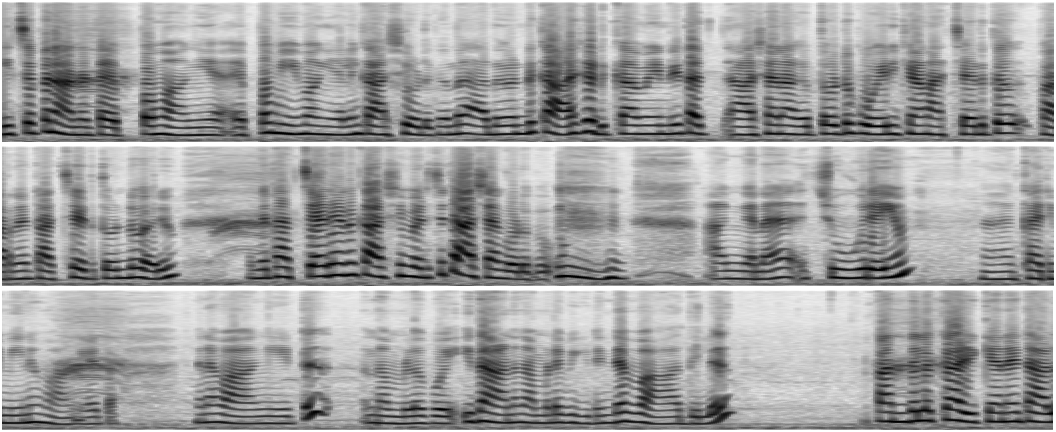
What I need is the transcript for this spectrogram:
ഏച്ചപ്പനാണ് കേട്ടോ എപ്പം വാങ്ങിയ എപ്പം മീൻ വാങ്ങിയാലും കാശ് കൊടുക്കുന്നത്. അതുകൊണ്ട് കാശ് എടുക്കാൻ വേണ്ടിയിട്ട് ആശാനകത്തോട്ട് പോയിരിക്കുകയാണ്. അച്ചടുത്ത് പറഞ്ഞിട്ട് അച്ഛ എടുത്തുകൊണ്ട് വരും. എന്നിട്ട് അച്ചാടിയാണ് കാശ് മേടിച്ചിട്ട് ആശാൻ കൊടുക്കും. അങ്ങനെ ചൂരയും കരിമീനും വാങ്ങി കേട്ടോ അങ്ങനെ വാങ്ങിയിട്ട് നമ്മൾ പോയി. ഇതാണ് നമ്മുടെ വീടിന്റെ വാതിൽ പന്തലൊക്കെ അഴിക്കാനായിട്ട് ആൾ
